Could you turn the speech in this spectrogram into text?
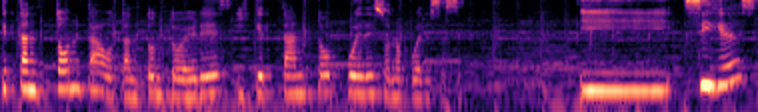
Qué tan tonta o tan tonto eres y qué tanto puedes o no puedes hacer. Y sigues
